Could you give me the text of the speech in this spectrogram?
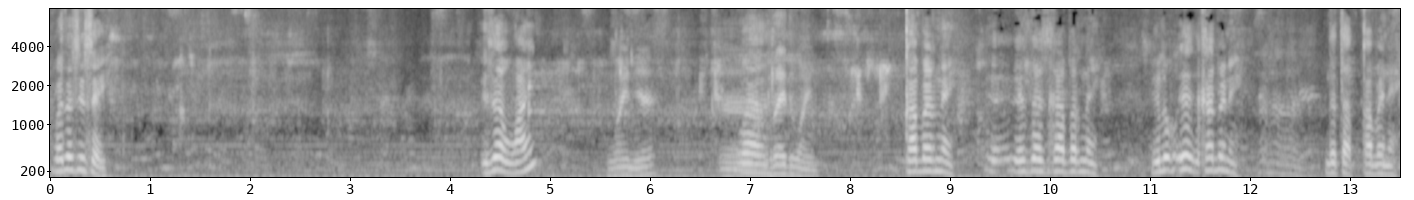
What does it say? Is that wine? wine yeah. Uh, Well- red wine. Cabernet. That's Cabernet. You look, yeah, the Cabernet. The top, Cabernet.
